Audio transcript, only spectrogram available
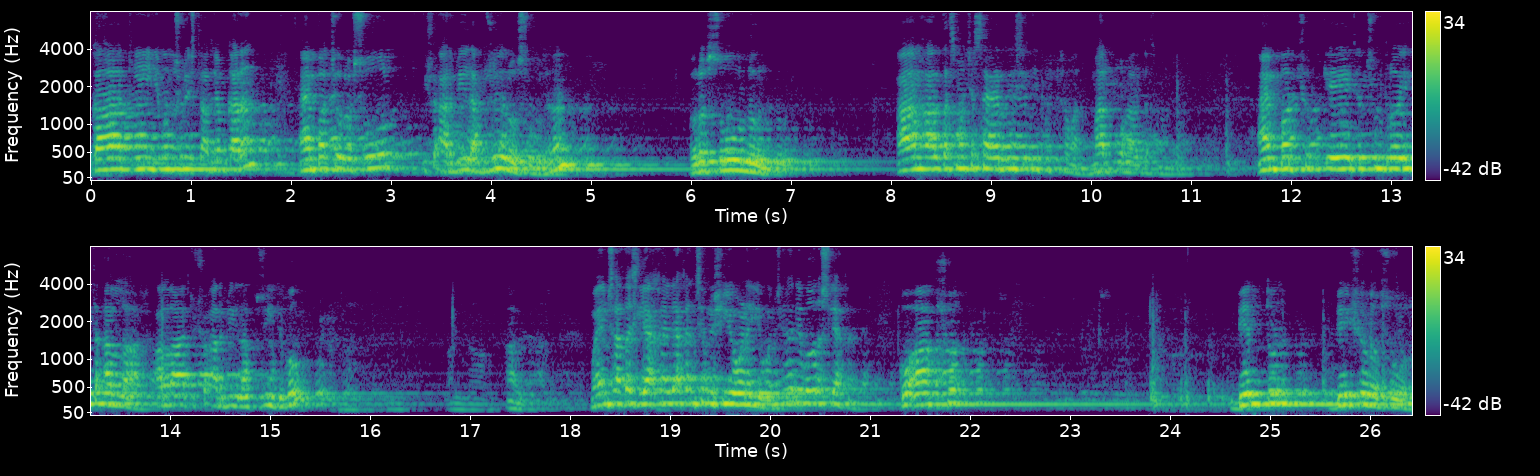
کا کی یِمن چھُنہٕ أسۍ ترجم کَران اَمہِ پَتہٕ یہِ چھُ عربی لفظٕے رسوٗل رسوٗل. عام حالتَس منٛز چھِ سارنٕے سۭتی پٲٹھۍ تھاوان مرفوٗ حالتَس منٛز اَمہِ چھُ کے دِژٕن ترٲیِتھ اللہ اللہ تہِ چھُ عربی لفظ یہِ تہِ گوٚو اللہ وۄنۍ ییٚمہِ ساتہٕ أسۍ لیکھان لیکھان چھِ یہِ چھِ یورے یِوان چھِنہ رِوٲرٕس لیکھان گوٚو اکھ چھُ بِنتُن بیٚیہِ چھُ رسوٗل.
